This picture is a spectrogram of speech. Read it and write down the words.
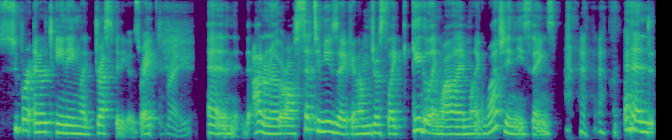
super entertaining like dress videos, right? Right. And I don't know, they're all set to music and I'm just like giggling while I'm like watching these things. and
